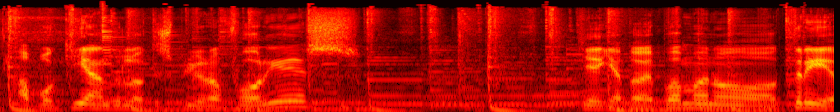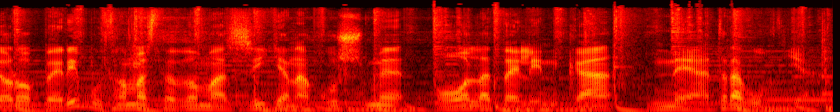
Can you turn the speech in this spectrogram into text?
Από εκεί αντλώ τις πληροφορίες. Και για το επόμενο τρίωρο περίπου θα είμαστε εδώ μαζί για να ακούσουμε όλα τα ελληνικά νέα τραγούδια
